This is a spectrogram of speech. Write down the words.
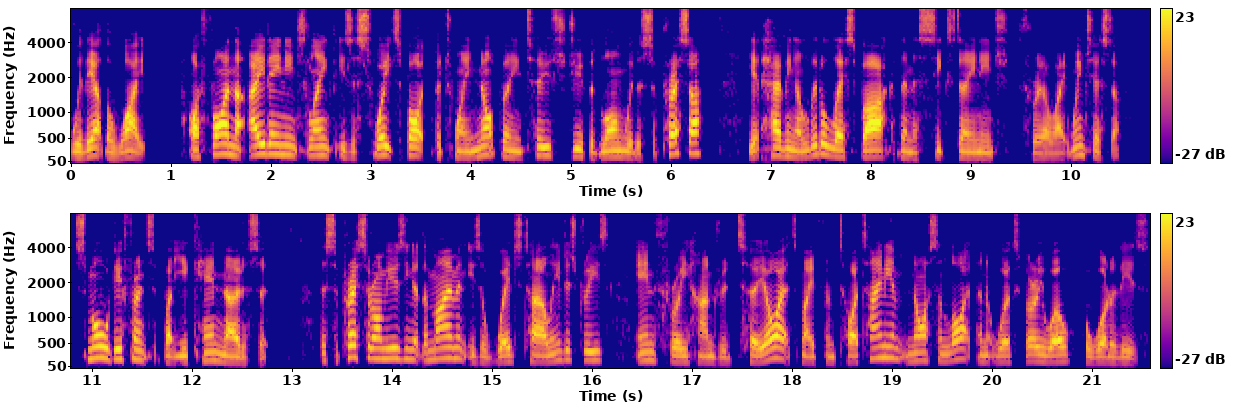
without the weight. I find the 18 inch length is a sweet spot between not being too stupid long with a suppressor, yet having a little less bark than a 16 inch 308 Winchester. Small difference, but you can notice it. The suppressor I'm using at the moment is a Wedgetail Industries N300 Ti. It's made from titanium, nice and light, and it works very well for what it is.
